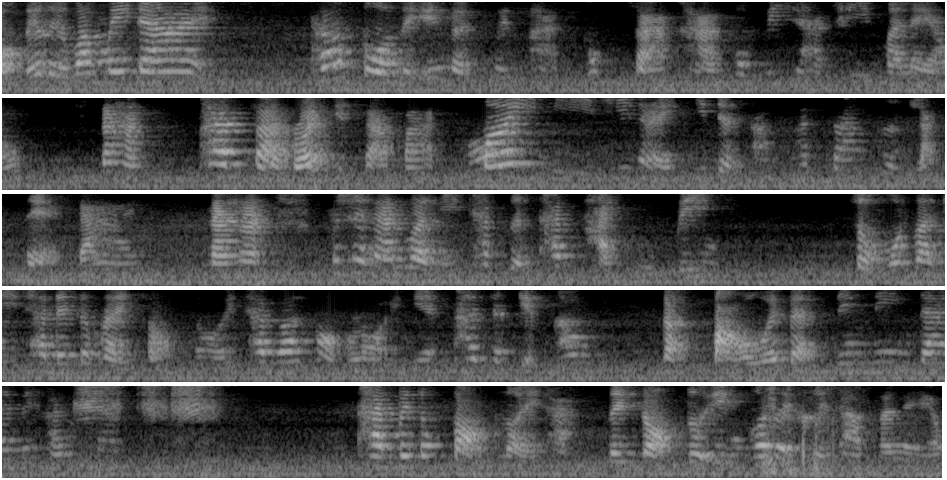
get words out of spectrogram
บอกได้เลยว่าไม่ได้ เพราะตัวหนูเองเลยเคยผ่านทุกสาขาทุกวิชาชีพมาแล้วนะคะพันสามร้อยสิบสามบาทไม่มีที่ไหนที่จะสามารถสร้างเงินหลักแสนได้นะคะเพราะฉะนั้นวันนี้ถ้าเกิดท่านขายหมูปิ้งสมมติวันนี้ท่านได้กำไรสองร้อยท่านว่าสองร้อยเนี่ยท่านจะเก็บเข้ากระเป๋าไว้แบบนิ่งๆได้ไหมคะท่านท่านไม่ต้องตอบหน่อยค่ะเลยตอบตัวเองเพราะเลยเคยทำมาแล้ว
